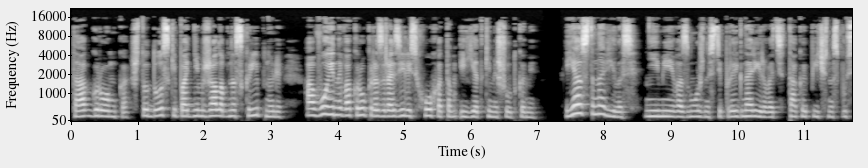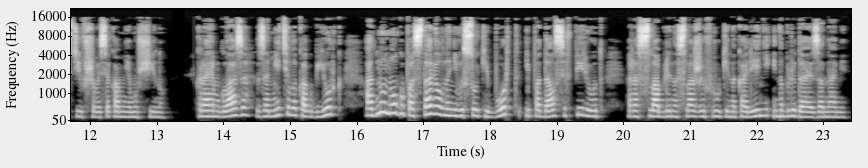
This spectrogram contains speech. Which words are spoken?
Так громко, что доски под ним жалобно скрипнули, а воины вокруг разразились хохотом и едкими шутками. Я остановилась, не имея возможности проигнорировать так эпично спустившегося ко мне мужчину. Краем глаза заметила, как Бьорк одну ногу поставил на невысокий борт и подался вперед, расслабленно сложив руки на колени и наблюдая за нами.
